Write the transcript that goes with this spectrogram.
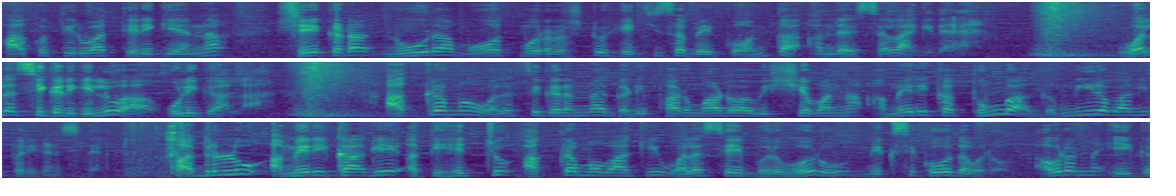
ಹಾಕುತ್ತಿರುವ ತೆರಿಗೆಯನ್ನು ಶೇಕಡ ನೂರ ಮೂವತ್ತ್ಮೂರರಷ್ಟು ಹೆಚ್ಚಿಸಬೇಕು ಅಂತ ಅಂದಾಜಿಸಲಾಗಿದೆ. ವಲಸಿಗರಿಗಿಲ್ಲುವ ಉಳಿಗಾಲ. ಅಕ್ರಮ ವಲಸಿಗರನ್ನ ಗಡಿಪಾರು ಮಾಡುವ ವಿಷಯವನ್ನ ಅಮೆರಿಕ ತುಂಬಾ ಗಂಭೀರವಾಗಿ ಪರಿಗಣಿಸಿದೆ. ಅದರಲ್ಲೂ ಅಮೆರಿಕಾಗೆ ಅತಿ ಹೆಚ್ಚು ಅಕ್ರಮವಾಗಿ ವಲಸೆ ಬರುವವರು ಮೆಕ್ಸಿಕೋದವರು. ಅವರನ್ನ ಈಗ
